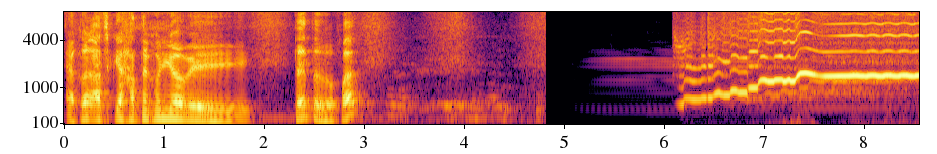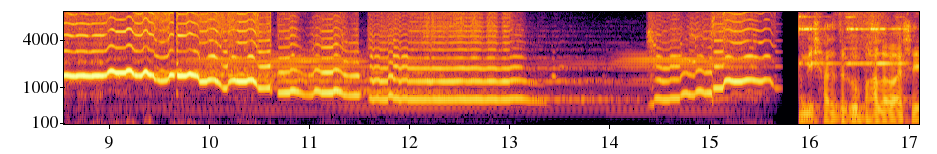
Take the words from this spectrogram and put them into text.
এখন আজকে হাতে খড়ি হবে। তাই তো, পাপা? এমনি সাজতে খুব ভালোবাসে।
